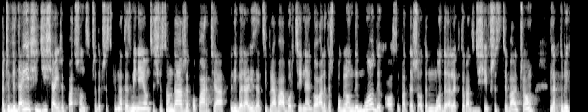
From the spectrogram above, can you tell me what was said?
znaczy wydaje się dzisiaj, że patrząc przede wszystkim na te zmieniające się sondaże, poparcia liberalizacji prawa aborcyjnego, ale też poglądy młodych osób, a też o ten młody elektorat dzisiaj wszyscy walczą, dla których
